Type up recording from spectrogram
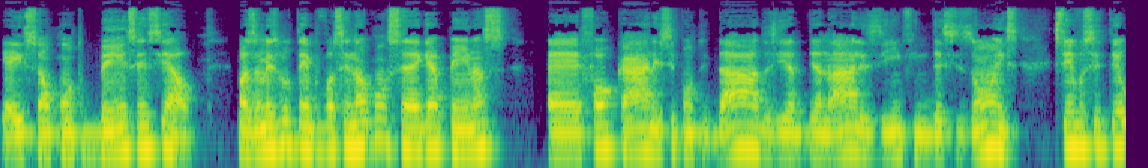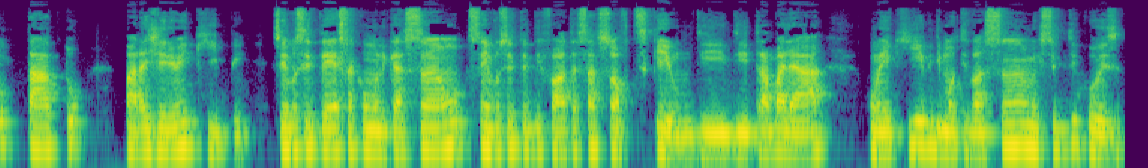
E aí isso é um ponto bem essencial. Mas ao mesmo tempo você não consegue apenas é, focar nesse ponto de dados e de análise, enfim, decisões, sem você ter o tato para gerir uma equipe, sem você ter essa comunicação, sem você ter de fato essa soft skill de, de trabalhar com a equipe, de motivação, esse tipo de coisa.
